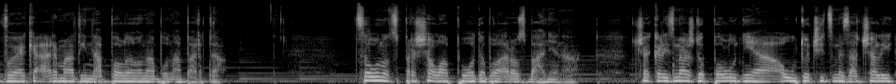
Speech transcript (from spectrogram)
vojaka armády Napoleona Bonaparta. Celú noc pršalo a pôda bola rozbahnená. Čakali sme až do poludnia a útočiť sme začali,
